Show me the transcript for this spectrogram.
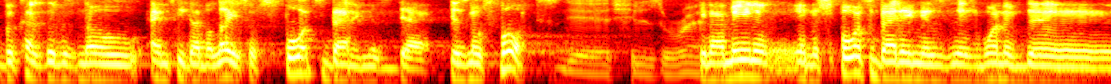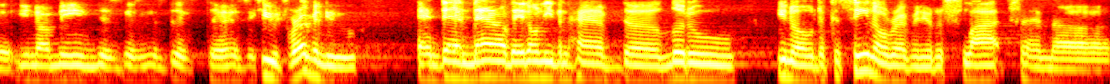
because there was no NCAA. So sports betting is dead. There's no sports. Yeah, shit is wrap. You know what I mean? And- And the sports betting is, is one of the, you know what I mean, is, is, is, is, is a huge revenue. And then now they don't even have the little, you know, the casino revenue, the slots and uh,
